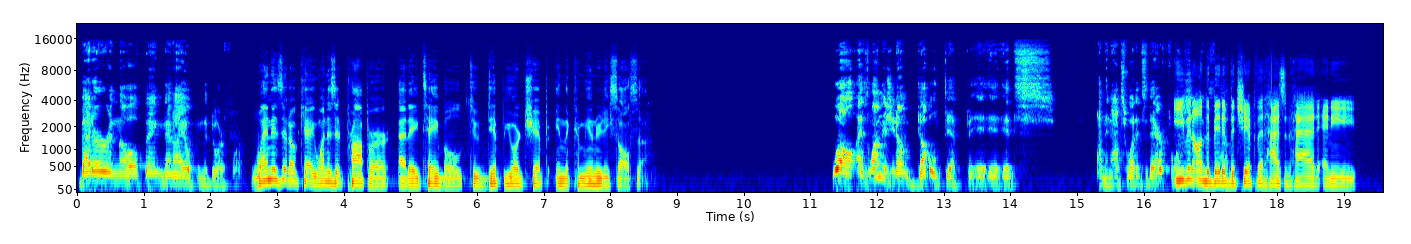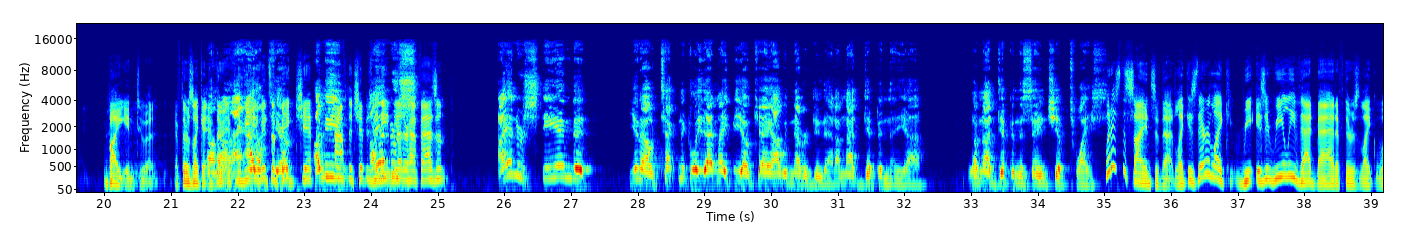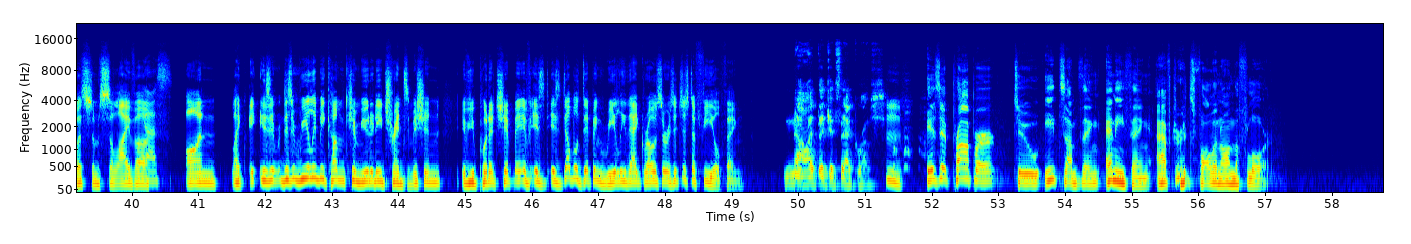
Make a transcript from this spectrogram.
better and the whole thing, then I open the door for her. When is it okay? When is it proper at a table to dip your chip in the community salsa? Well, as long as you don't double dip, i i it's, I mean, that's what it's there for. Even So on the bit not- of the chip that hasn't had any bite into it. If there's like a, No, if, there, no, if, I- you- I if don't it's a big chip, I mean, half the chip has I been eaten, the other half hasn't. I understand that, you know, technically that might be okay. I would never do that. I'm not dipping the, uh, I'm not dipping the same chip twice. What is the science of that? Like, is there like, re- is it really that bad if there's like was some saliva yes. on? Like, is it does it really become community transmission if you put a chip? If is is double dipping really that gross, or is it just a feel thing? No, I think it's that gross. Is it proper to eat something, anything, after it's fallen on the floor?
